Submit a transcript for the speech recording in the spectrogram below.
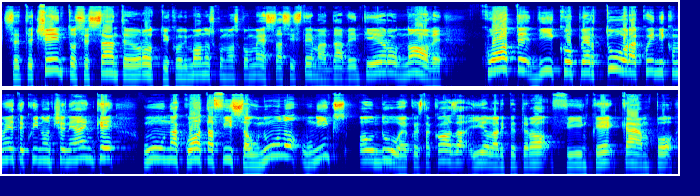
760 euro rotti con il bonus con una scommessa a sistema da 20 euro. 9 quote di copertura, quindi come vedete qui non c'è neanche una quota fissa, un 1, un X o un 2, questa cosa io la ripeterò finché campo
